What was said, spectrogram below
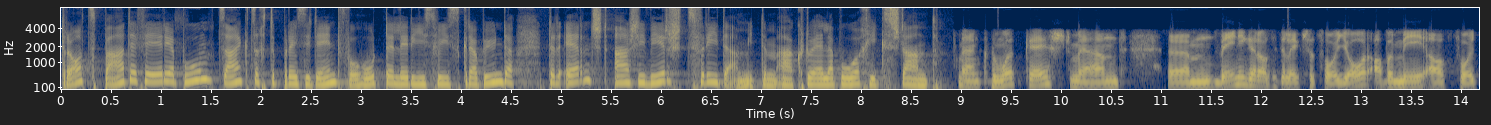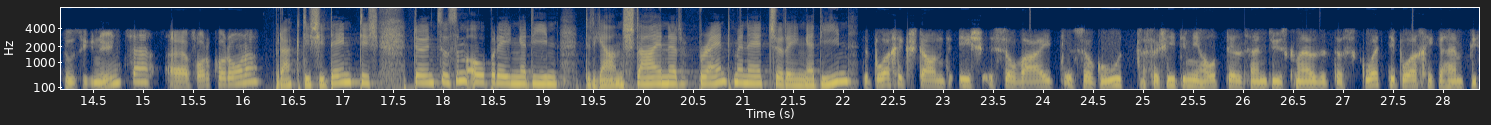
Trotz Badeferienboom zeigt sich der Präsident von Hotellerie Suisse Graubünden, der Ernst Aschi Wirsch, zufrieden mit dem aktuellen Buchungsstand. Wir haben genug Gäste, wir haben ähm, weniger als in den letzten zwei Jahren, aber mehr als 2019 äh, vor Corona. Praktisch identisch tönt es aus dem Oberengadin. Der Jan Steiner, Brandmanager Engadin. Der Buchungsstand ist soweit so gut. Verschiedene Hotels haben uns gemeldet, dass sie gute Buchungen haben, bis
